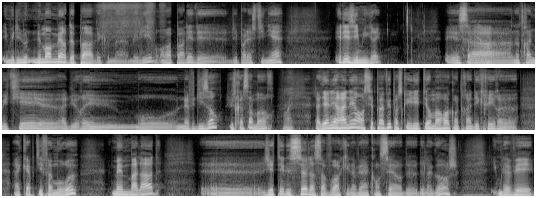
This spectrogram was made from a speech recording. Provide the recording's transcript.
Il me dit ne m'emmerde pas avec mes livres, on va parler des, Palestiniens et des immigrés. Et ça, notre amitié euh, a duré 9-10 ans, jusqu'à sa mort. La dernière année, on ne s'est pas vu parce qu'il était au Maroc en train d'écrire euh, Un captif amoureux, même malade. Euh, j'étais le seul à savoir qu'il avait un cancer de, de la gorge. Il me l'avait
